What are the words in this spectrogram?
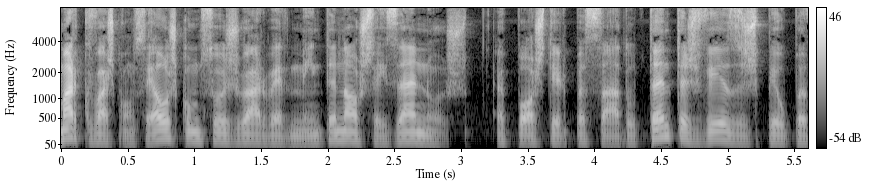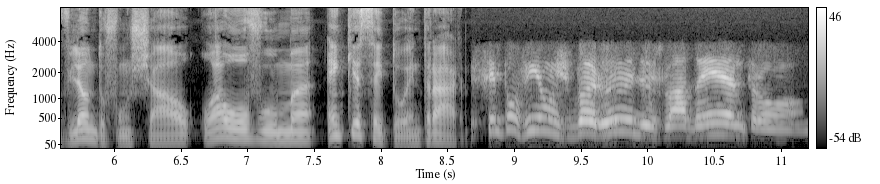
Marco Vasconcelos começou a jogar badminton aos seis anos. Após ter passado tantas vezes pelo pavilhão do Funchal, lá houve uma em que aceitou entrar. Sempre ouvia uns barulhos lá dentro,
